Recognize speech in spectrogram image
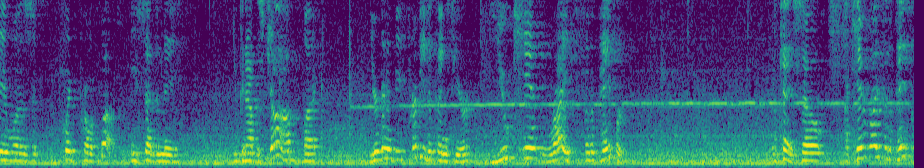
it was a quid pro quo. He said to me, you can have this job, but you're going to be privy to things here. You can't write for the paper. Okay, so I can't write for the paper.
